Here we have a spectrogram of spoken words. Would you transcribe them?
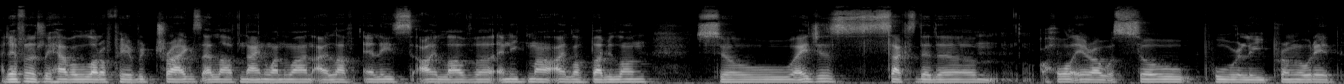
I definitely have a lot of favorite tracks. I love Nine One One. I love Alice. I love uh, Enigma. I love Babylon. So it just sucks that the um, whole era was so poorly promoted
